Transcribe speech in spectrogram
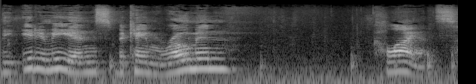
the Idumeans became Roman clients,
